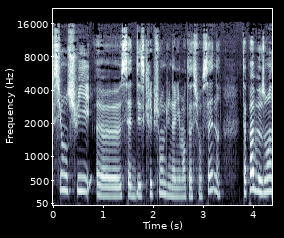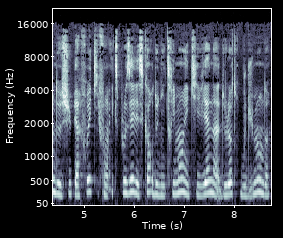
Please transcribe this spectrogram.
si on suit euh, cette description d'une alimentation saine, t'as pas besoin de super fruits qui font exploser les scores de nutriments et qui viennent de l'autre bout du monde.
